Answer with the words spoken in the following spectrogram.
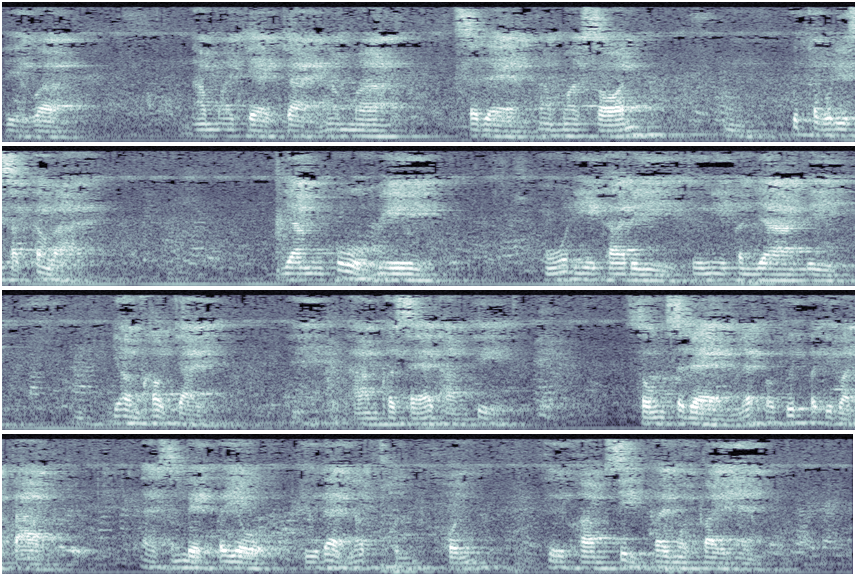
เรียกว่านำมาแจกจ่ายนำมาแสดงนำมาสอนพุทธบริษัททั้งหลาย ยังผู้มีหูดีตาดี คือมีปัญญาดี ย่อมเข้าใจตามกระแสธรรมที่ ทรงแสดงและประพฤติปฏิบัติตามได้สำเร็จประโยชน์คือได้รับผลผล คือความสิ้นไปหมดไปแห่ง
